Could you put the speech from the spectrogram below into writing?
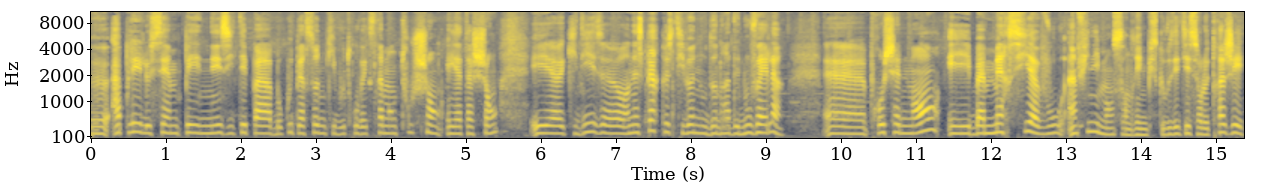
euh, appelez le CMP, n'hésitez pas. Beaucoup de personnes qui vous trouvent extrêmement touchant et attachant et euh, qui disent on espère que Steven nous donnera des nouvelles prochainement. Et ben merci à vous infiniment, Sandrine, puisque vous étiez sur le trajet.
